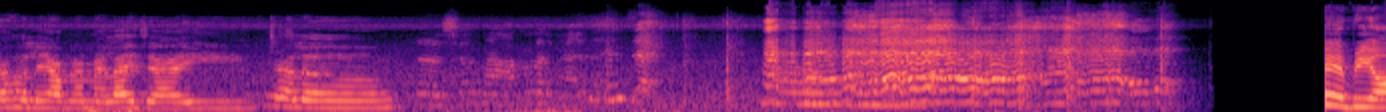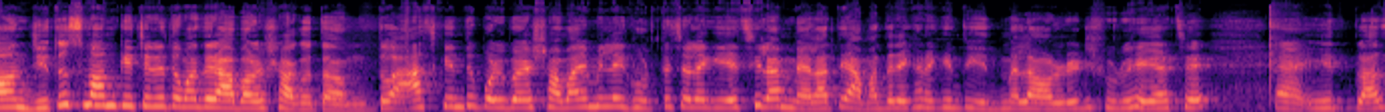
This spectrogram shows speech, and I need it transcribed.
তাহলে আমরা মেলায় যাই। চলো শোনা আমরা মেলায় যাই এভরিওয়ান, জিতুস মাম কিচেনে তোমাদের আবারও স্বাগতম। তো আজ কিন্তু পরিবারের সবাই মিলে ঘুরতে চলে গিয়েছিলাম মেলাতে। আমাদের এখানে কিন্তু ঈদ মেলা অলরেডি শুরু হয়ে গেছে। ঈদ প্লাস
